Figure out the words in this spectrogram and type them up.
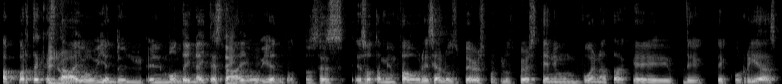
Aparte que estaba lloviendo, el, Monday Night estaba lloviendo, entonces eso también favorece a los Bears, porque los Bears tienen un buen ataque de, corridas.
